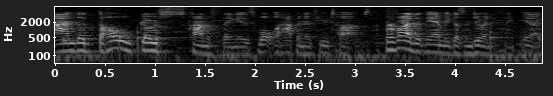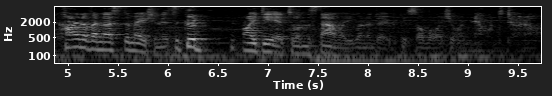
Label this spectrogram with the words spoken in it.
and the, the whole ghost kind of thing is what will happen in a few turns, provided the enemy doesn't do anything. You know, kind of an estimation. It's a good idea to understand what you're going to do, because otherwise you won't know what to do at all.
